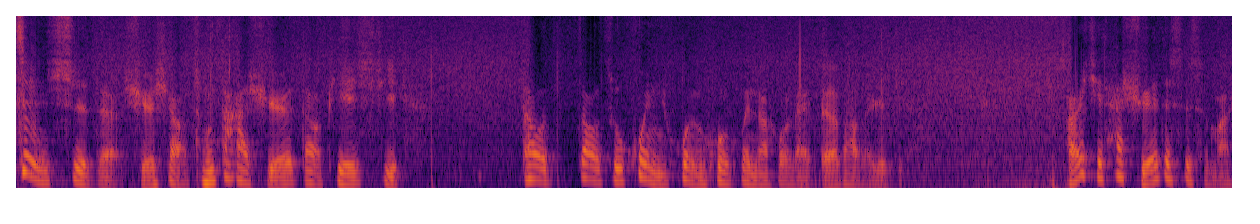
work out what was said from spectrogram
正式的学校，从大学到 PhD。到到处混混混混到后来得到了一个奖，而且他学的是什么？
